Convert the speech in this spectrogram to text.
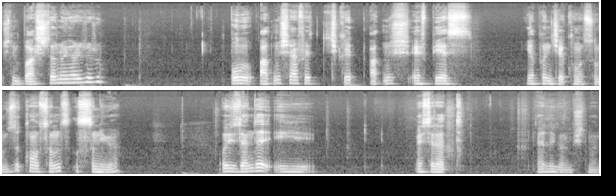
şimdi baştan uyarıyorum. Bu 60 FPS çıkıp 60 FPS yapınca konsolunuzu konsolunuz ısınıyor. O yüzden de e, mesela nerede görmüştüm ben?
